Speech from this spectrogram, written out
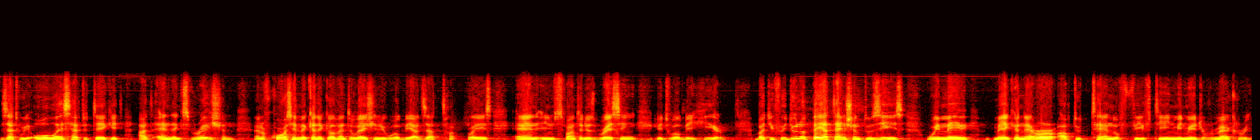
that we always have to take it at end expiration. And of course in mechanical ventilation it will be at that place and in spontaneous bracing it will be here. But if we do not pay attention to this, we may make an error up to 10 or 15 millimeters of mercury.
